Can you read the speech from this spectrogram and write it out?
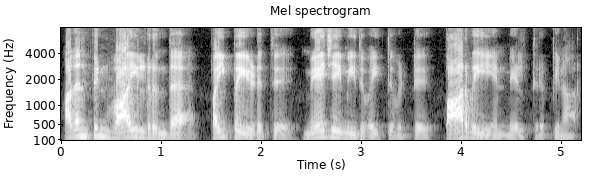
அதன் பின் பைப்பை எடுத்து மேஜை மீது வைத்துவிட்டு பார்வையை என் மேல் திருப்பினார்.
